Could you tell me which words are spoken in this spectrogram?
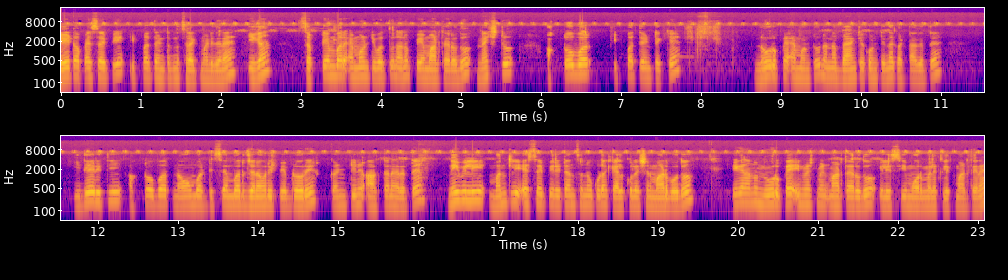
date of S I P ಇಪ್ಪತ್ತೆಂಟನ್ನು ಸೆಲೆಕ್ಟ್ ಮಾಡಿದ್ದೇನೆ. ಈಗ ಸೆಪ್ಟೆಂಬರ್ ಅಮೌಂಟ್ ಇವತ್ತು ನಾನು ಪೇ ಮಾಡ್ತಾ ಇರೋದು. ನೆಕ್ಸ್ಟು ಅಕ್ಟೋಬರ್ ಇಪ್ಪತ್ತೆಂಟಕ್ಕೆ ನೂರು ರೂಪಾಯಿ ಅಮೌಂಟು ನನ್ನ ಬ್ಯಾಂಕ್ ಅಕೌಂಟಿಂದ ಕಟ್ ಆಗುತ್ತೆ. ಇದೇ ರೀತಿ ಅಕ್ಟೋಬರ್ ನವಂಬರ್ ಡಿಸೆಂಬರ್ ಜನವರಿ ಫೆಬ್ರವರಿ ಕಂಟಿನ್ಯೂ ಆಗ್ತಾನೆ ಇರುತ್ತೆ. ನೀವಿಲ್ಲಿ ಮಂತ್ಲಿ ಎಸ್ ಐ ಪಿ ರಿಟರ್ನ್ಸನ್ನು ಕೂಡ ಕ್ಯಾಲ್ಕುಲೇಷನ್ ಮಾಡ್ಬೋದು. ಈಗ ನಾನು ನೂರು ರೂಪಾಯಿ ಇನ್ವೆಸ್ಟ್ಮೆಂಟ್ ಮಾಡ್ತಾ ಇರೋದು. ಇಲ್ಲಿ ಸಿ ಮೋರ್ ಮೇಲೆ ಕ್ಲಿಕ್ ಮಾಡ್ತೇನೆ.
